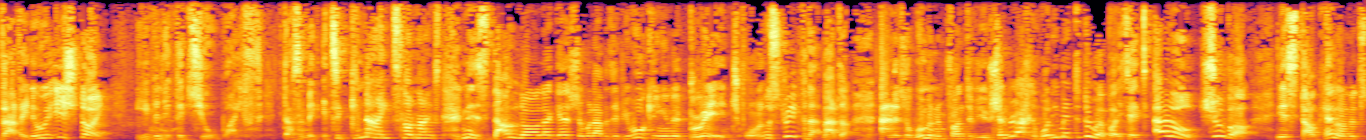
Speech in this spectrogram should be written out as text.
Vavenu ishtoi even if it's your wife, doesn't make it's a gnai, it's not nice. What happens if you're walking in a bridge or on the street for that matter, and there's a woman in front of you? What are you meant to do, Rabbi? Say it's Elul Tshuva. You stalken on its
